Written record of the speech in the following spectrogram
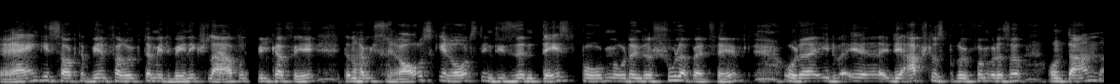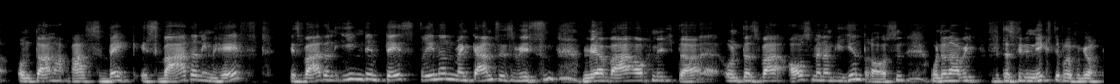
reingesaugt habe, wie ein Verrückter mit wenig Schlaf und viel Kaffee. Dann habe ich es rausgerotzt in diesen Testbogen oder in das Schularbeitsheft oder in, äh, in die Abschlussprüfung oder so. Und dann, und dann war es weg. Es war dann im Heft es war dann in dem Test drinnen, mein ganzes Wissen. Mehr war auch nicht da. Und das war aus meinem Gehirn draußen. Und dann habe ich das für die nächste Prüfung gemacht.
